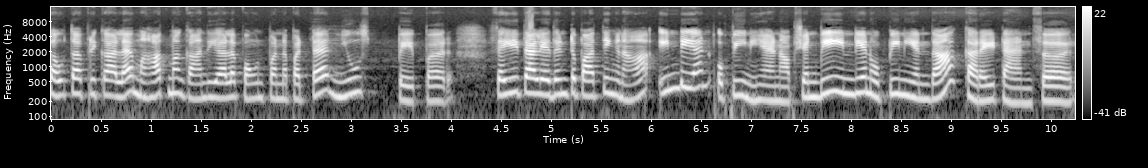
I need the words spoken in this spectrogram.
சவுத் ஆப்ரிக்காவில் மகாத்மா காந்தியால் ஃபவுண்ட் பண்ணப்பட்ட நியூஸ் பேப்பர் செய்தித்தாள் எதுன்ட்டு பார்த்தீங்கன்னா Indian Opinion option B Indian Opinion தான் correct answer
